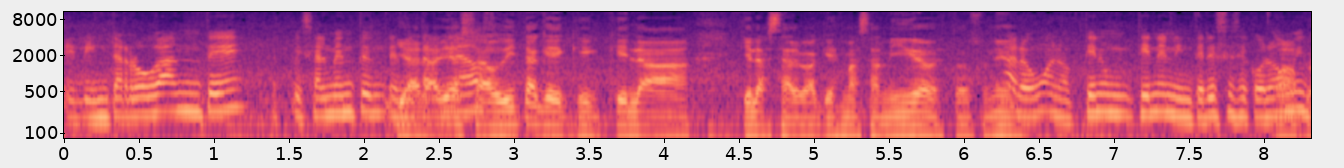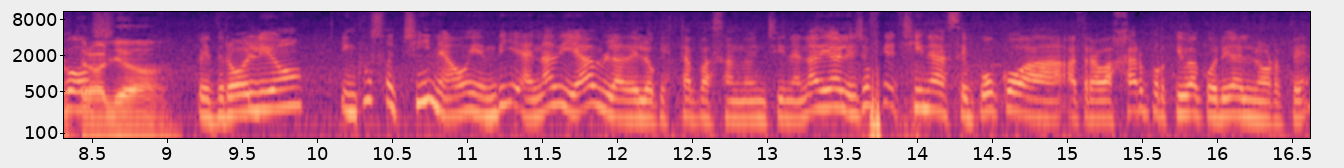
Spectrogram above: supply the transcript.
el interrogante, especialmente en Y Arabia Saudita que, que- que la, que la salva, que es más amiga de Estados Unidos. Claro, bueno, tienen, tienen intereses Ah, económicos. petróleo. petróleo, incluso China hoy en día, nadie habla de lo que está pasando en China, nadie habla. Yo fui a China hace poco a, a trabajar porque iba a Corea del Norte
